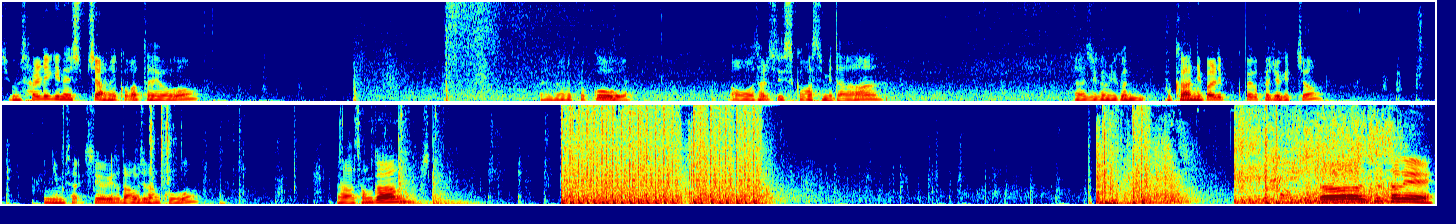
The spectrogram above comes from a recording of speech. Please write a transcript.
지금 살리기는 쉽지 않을 것 같아요. 자, 연막을 폈고 어 살 수 있을 것 같습니다. 자 지금 이건 북한이 빨리 백업해줘야겠죠? 사- 시각에서 나오진 않고. 자 성강 술탄 술탄에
